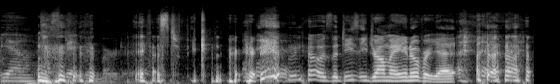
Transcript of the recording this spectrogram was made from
Yeah, it has to be a good murder. It has to be good murder. Who knows? The DC drama ain't over yet.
